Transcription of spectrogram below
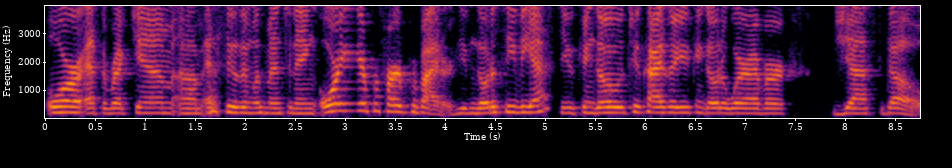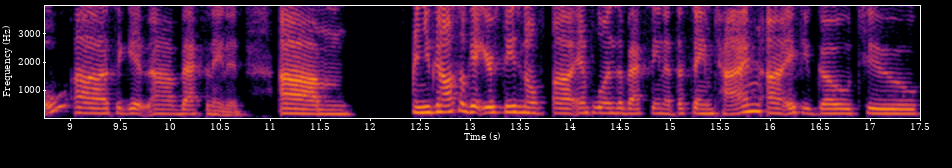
or at the rec gym, um, as Susan was mentioning, or your preferred provider. You can go to CVS, you can go to Kaiser, you can go to wherever, just go uh, to get uh, vaccinated. Um, and you can also get your seasonal uh, influenza vaccine at the same time uh, if you go to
